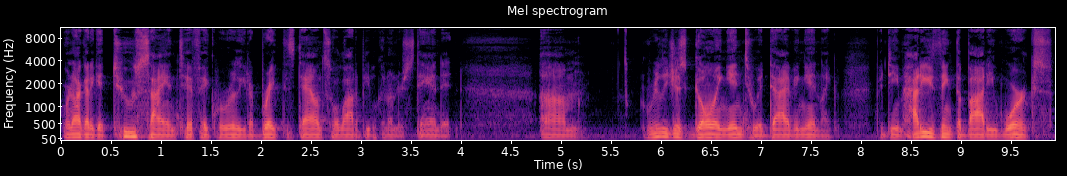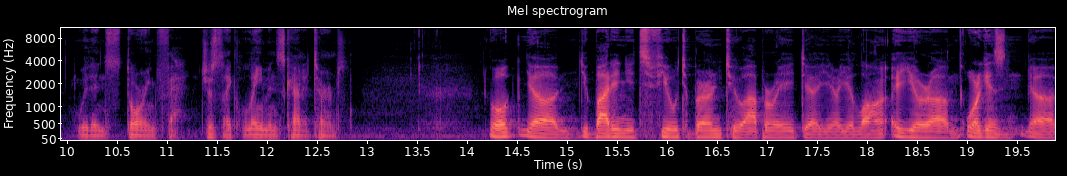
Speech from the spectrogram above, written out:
We're not going to get too scientific. We're really going to break this down so a lot of people can understand it. Um, really, just going into it, diving in. Like, Vadim, how do you think the body works within storing fat? Just like layman's kind of terms. Well, uh, your body needs fuel to burn to operate. Uh, you know, your long, your um, organs uh,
